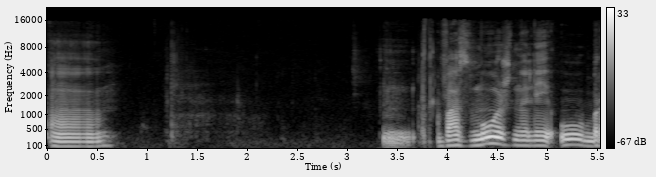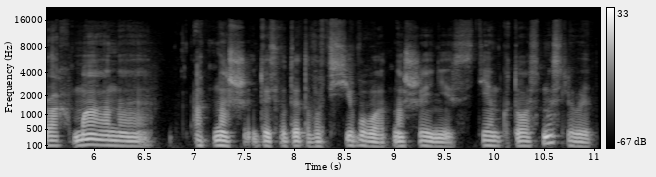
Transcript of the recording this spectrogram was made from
А, возможно ли у Брахмана отношение, то есть вот этого всего отношения с тем, кто осмысливает?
